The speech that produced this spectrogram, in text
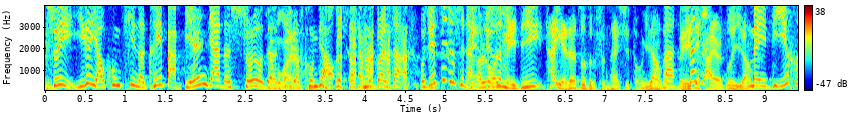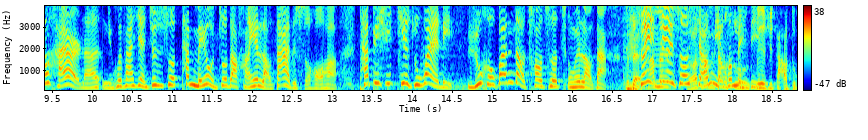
所以一个遥控器呢可以把别人家的所有的这个空调全部关上。我觉得这就是两个逻辑。其实美的它也在做这个生态系统一样的，美的海尔都一样的。美的和海尔呢，你会发现就是说它没有做到行业老。大的时候哈，他必须借助外力，如何弯道超车成为老大。所以这个时候小米和美的没有去打赌，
